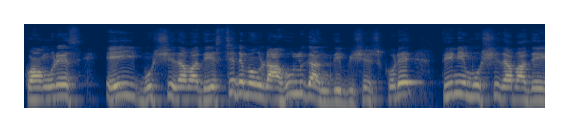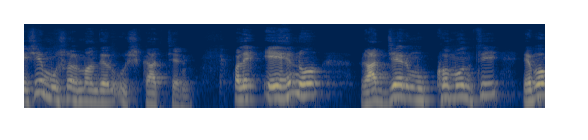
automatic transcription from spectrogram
কংগ্রেস এই মুর্শিদাবাদে এসছেন এবং রাহুল গান্ধী বিশেষ করে তিনি মুর্শিদাবাদে এসে মুসলমানদের উস্কাচ্ছেন। ফলে এহেন রাজ্যের মুখ্যমন্ত্রী এবং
